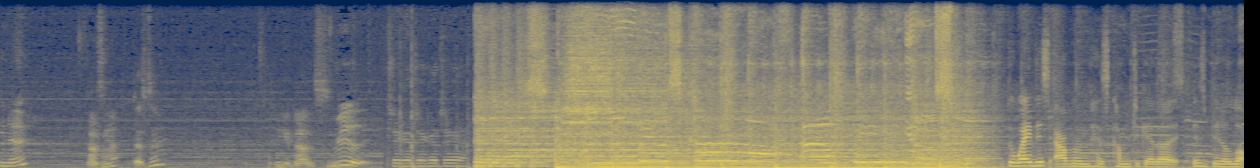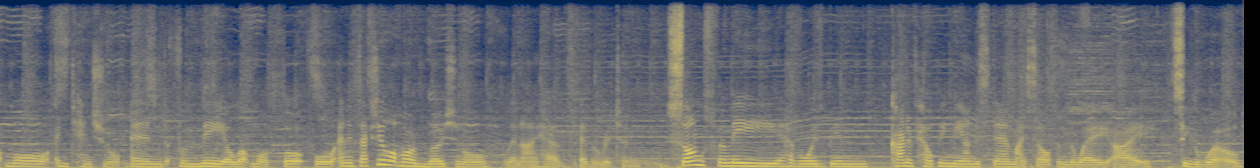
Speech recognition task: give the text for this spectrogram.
you know? Doesn't it? Doesn't it? I think it does. Really? Chugga chugga chugga. The way this album has come together has been a lot more intentional and for me a lot more thoughtful and it's actually a lot more emotional than I have ever written. Songs for me have always been kind of helping me understand myself and the way I see the world.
